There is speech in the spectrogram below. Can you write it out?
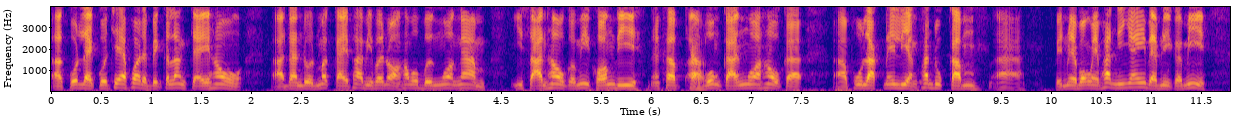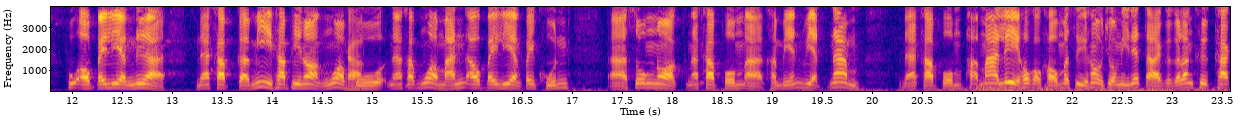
อ่ากดไลค์กดแชร์เพราะได้เป็นกำลังใจเฮาอ่าดันโดนมาไกลพาพี่พี่น้องเฮามาเบิ่งง่วงงาม อีสานเฮาก็มีของดีนะครับอ่าวงการง่วเฮาก็อ่าผู้หลักในเลี้ยงพันธุกรรมอ่าเป็นแม่บอกแม่พันธุ์ใหญ่ๆแบบนี้ก็มีผู้เอาไปเลี้ยงเนื้อนะครับก็มีครับพี่น้องง่วครับผูนะครับง่วมันเอาไปเลี้ยงไปขุนอ่าส่งนอกนะครับผมอ่าเขมรเวียดนาม นะครับผมพม่าเล่เขาก็เขามาซื้อเฮาช่วงนี้ในตลาดก็กำลังคึกคัก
